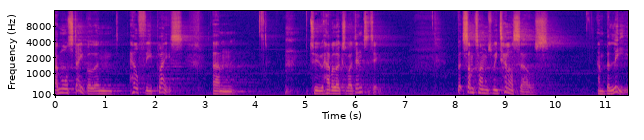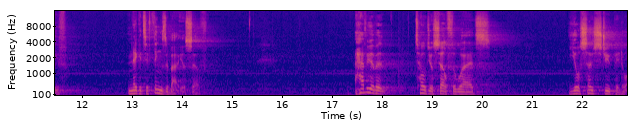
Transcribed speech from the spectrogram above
a more stable and healthy place um, to have a locus of identity. But sometimes we tell ourselves and believe negative things about yourself. Have you ever told yourself the words, you're so stupid, or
